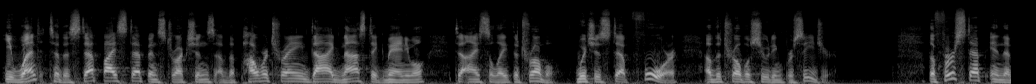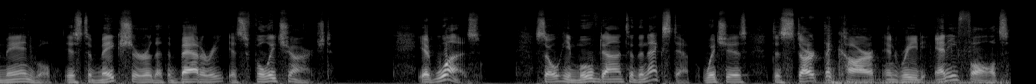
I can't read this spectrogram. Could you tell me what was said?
He went to the step-by-step -step instructions of the Powertrain Diagnostic Manual to isolate the trouble, which is step four of the troubleshooting procedure. The first step in the manual is to make sure that the battery is fully charged. It was, so he moved on to the next step, which is to start the car and read any faults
